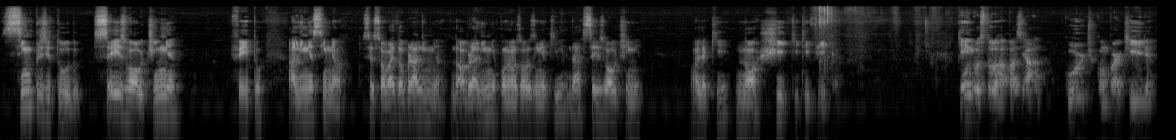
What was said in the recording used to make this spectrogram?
Simples de tudo. Seis voltinhas, feito a linha assim, ó. Você só vai dobrar a linha, ó. Dobra a linha, põe um anzolzinho aqui, dá seis voltinhas. Olha que nó chique que fica. Quem gostou, rapaziada, curte, compartilha.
